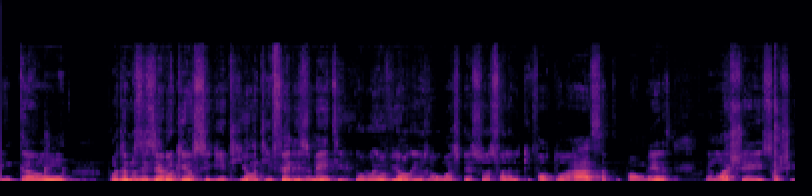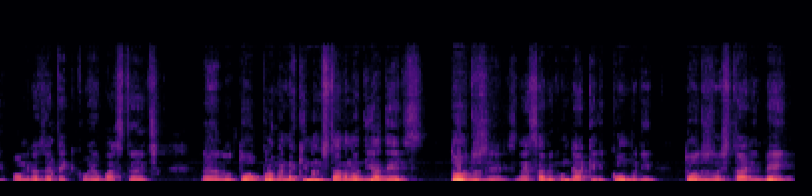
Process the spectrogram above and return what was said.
Então, podemos dizer o que? O seguinte: que ontem, infelizmente, eu, eu vi algumas pessoas falando que faltou raça para o Palmeiras. Eu não achei isso, achei que o Palmeiras até que correu bastante, uh, lutou. O problema é que não estava no dia deles, todos eles, né? Sabe quando dá aquele combo de todos não estarem bem?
